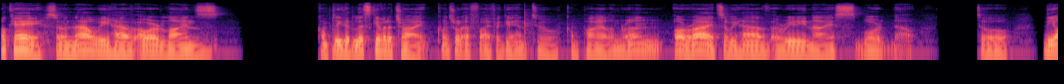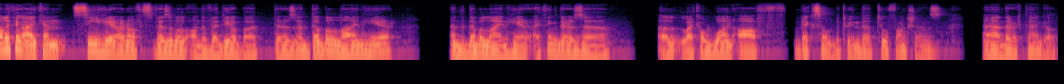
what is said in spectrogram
Okay, so now we have our lines completed. Let's give it a try. Control F5 again to compile and run. All right, so we have a really nice board now. So the only thing I can see here, I don't know if it's visible on the video, but there's a double line here and the double line here. I think there's a a, like a one-off pixel between the two functions and the rectangle.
